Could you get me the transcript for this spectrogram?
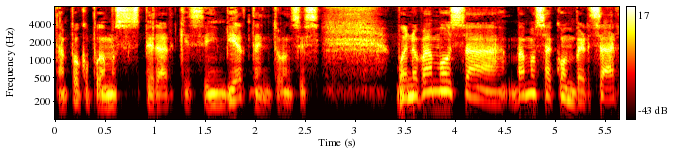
tampoco podemos esperar que se invierta. Entonces, bueno, vamos a vamos a conversar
